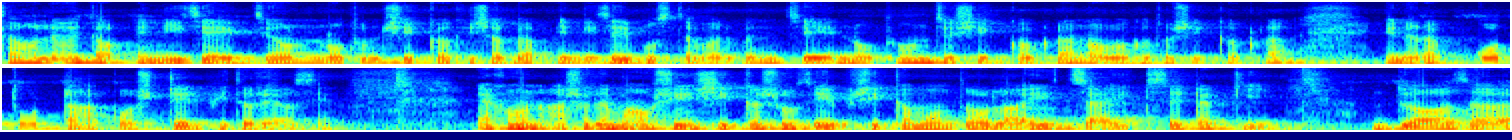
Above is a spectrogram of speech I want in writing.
তাহলে হয়তো আপনি নিজে একজন নতুন শিক্ষক হিসাবে আপনি নিজেই বুঝতে পারবেন যে, নতুন যে শিক্ষকরা, নবাগত শিক্ষকরা, এনারা কতটা কষ্টের ভিতরে আছে। এখন, আসলে মাউসি শিক্ষা সচিব, শিক্ষা মন্ত্রণালয় চাইছেটা কি? দু হাজার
